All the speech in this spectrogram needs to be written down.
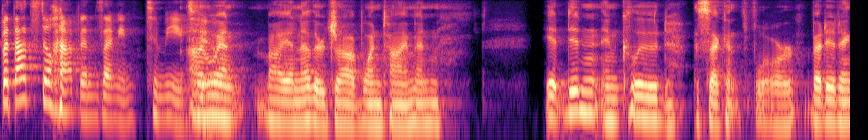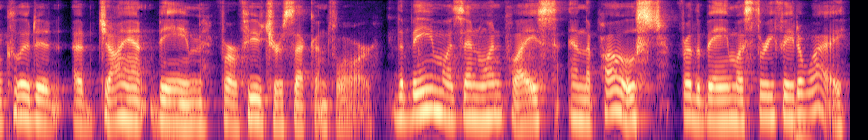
but that still happens i mean to me too I went by another job one time and it didn't include a second floor, but it included a giant beam for a future second floor. The beam was in one place and the post for the beam was three feet away.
